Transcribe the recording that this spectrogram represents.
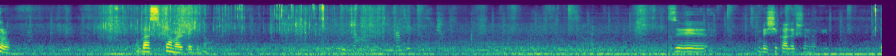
ধরো। গাছটা আমার এটা দিল। যে বেশি কালেকশন নাকি? তো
